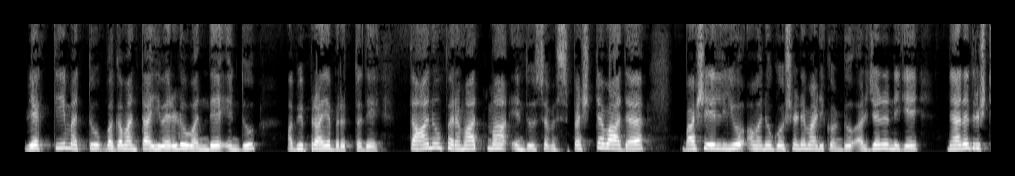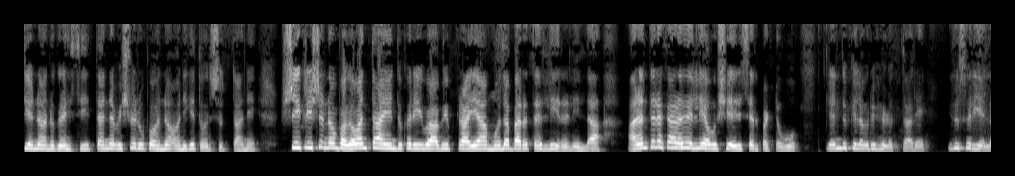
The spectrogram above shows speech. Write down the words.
ವ್ಯಕ್ತಿ ಮತ್ತು ಭಗವಂತ ಇವೆರಡೂ ಒಂದೇ ಎಂದು ಅಭಿಪ್ರಾಯ ಬರುತ್ತದೆ. ತಾನು ಪರಮಾತ್ಮ ಎಂದು ಸ್ಪಷ್ಟವಾದ ಭಾಷೆಯಲ್ಲಿಯೂ ಅವನು ಘೋಷಣೆ ಮಾಡಿಕೊಂಡು ಅರ್ಜುನನಿಗೆ ಜ್ಞಾನದೃಷ್ಟಿಯನ್ನು ಅನುಗ್ರಹಿಸಿ ತನ್ನ ವಿಶ್ವರೂಪವನ್ನು ಅವನಿಗೆ ತೋರಿಸುತ್ತಾನೆ. ಶ್ರೀಕೃಷ್ಣನು ಭಗವಂತ ಎಂದು ಕರೆಯುವ ಅಭಿಪ್ರಾಯ ಮೂಲ ಭಾರತದಲ್ಲಿ ಇರಲಿಲ್ಲ. ಅನಂತರ ಕಾಲದಲ್ಲಿ ಅವು ಸೇರಿಸಲ್ಪಟ್ಟವು ಎಂದು ಕೆಲವರು ಹೇಳುತ್ತಾರೆ. ಇದು ಸರಿಯಲ್ಲ.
